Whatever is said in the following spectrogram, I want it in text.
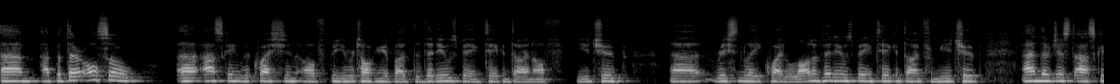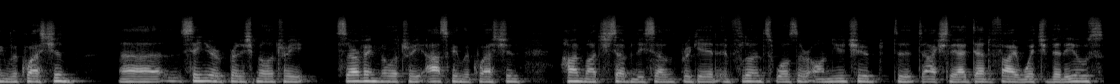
um, uh, but they're also asking the question of you were talking about the videos being taken down off YouTube. Uh, recently quite a lot of videos being taken down from YouTube and they're just asking the question, uh, senior British military, serving military asking the question, how much 77th Brigade influence was there on YouTube to, to actually identify which videos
